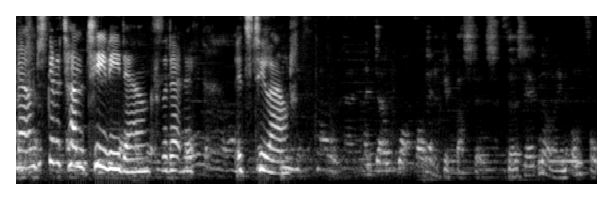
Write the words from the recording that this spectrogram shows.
Now I'm just going to turn the TV down because I don't know if it's too loud. Benefit Busters, Thursday at 9 on 4.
